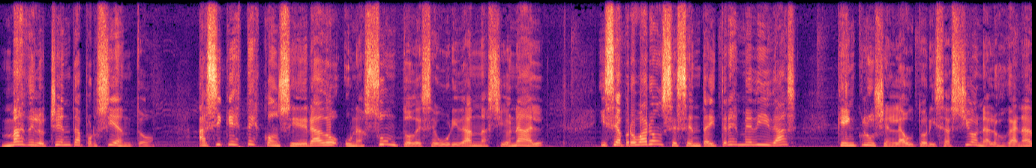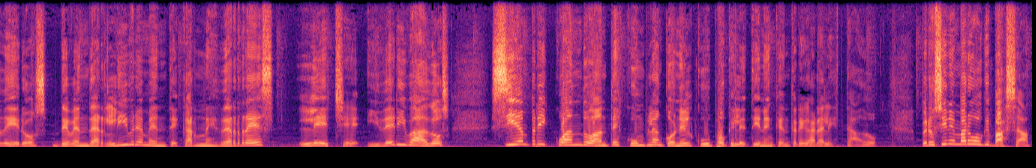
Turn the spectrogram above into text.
más del 80%. Así que este es considerado un asunto de seguridad nacional y se aprobaron 63 medidas que incluyen la autorización a los ganaderos de vender libremente carnes de res, leche y derivados, siempre y cuando antes cumplan con el cupo que le tienen que entregar al Estado. Pero sin embargo, ¿qué pasa?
